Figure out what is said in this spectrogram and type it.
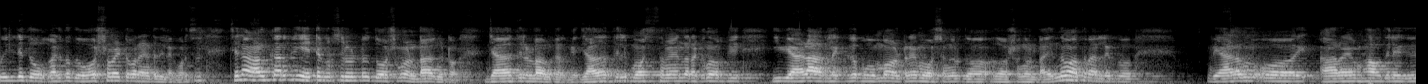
വലിയ ദോ അടുത്ത ദോഷമായിട്ട് പറയേണ്ടതില്ല. കുറച്ച് ചില ആൾക്കാർക്ക് ഏറ്റക്കുറച്ചിലോട്ട് ദോഷങ്ങൾ ഉണ്ടാകും കേട്ടോ. ജാതകത്തിലുള്ള ആൾക്കാർക്ക്. ജാതകത്തിൽ മോശ സമയം നടക്കുന്നവർക്ക് ഈ വ്യാഴം ആറിലേക്കൊക്കെ പോകുമ്പോൾ വളരെ മോശങ്ങൾ ദോഷങ്ങൾ ഉണ്ടാകും ഇന്ന് മാത്രമല്ല ഇപ്പോൾ വ്യാഴം ആറാം ഭാവത്തിലേക്ക്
